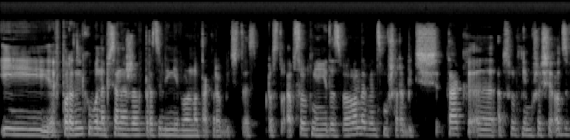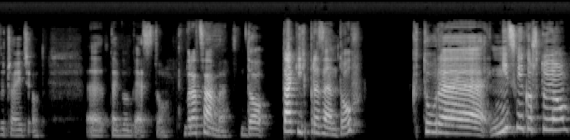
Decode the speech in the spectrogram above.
i w poradniku było napisane, że w Brazylii nie wolno tak robić. To jest po prostu absolutnie niedozwolone, więc muszę robić tak, e, absolutnie muszę się odzwyczaić od e, tego gestu. Wracamy do takich prezentów, które nic nie kosztują,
